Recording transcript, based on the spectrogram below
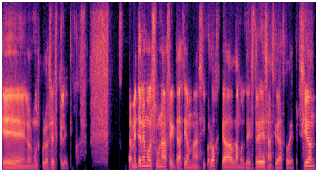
en los músculos esqueléticos. También tenemos una afectación más psicológica, hablamos de estrés, ansiedad o depresión.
